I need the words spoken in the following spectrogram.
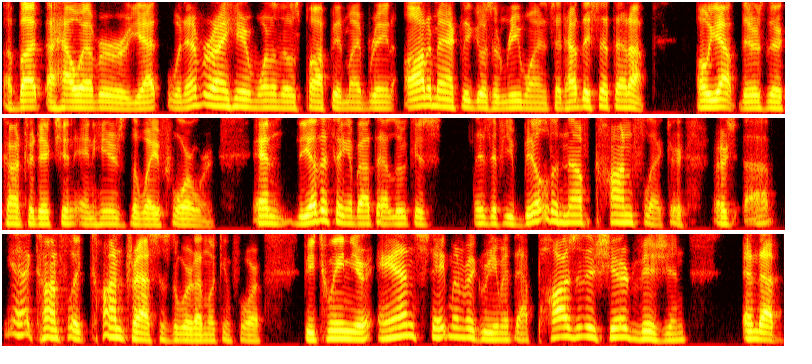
Uh, but uh, however, yet whenever I hear one of those pop in, my brain automatically goes and rewind and said, "How'd they set that up?" Oh, yeah, there's their contradiction, and here's the way forward. And the other thing about that, Lucas, is if you build enough conflict or, or uh, yeah, conflict contrast is the word I'm looking for between your and statement of agreement, that positive shared vision, and that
